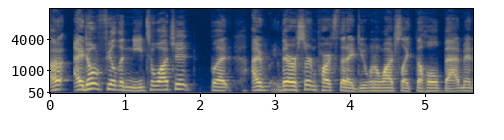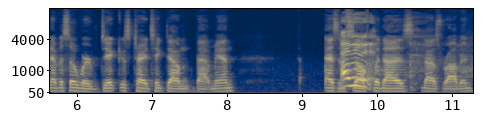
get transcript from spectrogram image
I I don't feel the need to watch it. But I there are certain parts that I do want to watch, like the whole Batman episode where Dick is trying to take down Batman as himself, didn't- but not as not as Robin.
